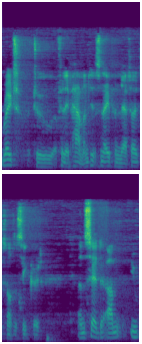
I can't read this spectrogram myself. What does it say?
wrote to Philip Hammond, it's an open letter, it's not a secret, and said, um, You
